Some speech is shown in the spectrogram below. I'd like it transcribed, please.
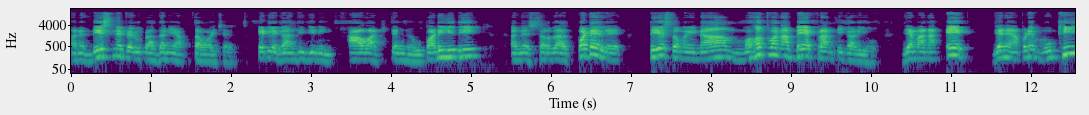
અને દેશને પેલું પ્રાધાન્ય આપતા હોય છે. એટલે ગાંધીજીની આ વાત તેમણે ઉપાડી લીધી અને સરદાર પટેલે તે સમયના મહત્વના બે ક્રાંતિકારીઓ જેમાંના એક જેને આપણે મુખી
